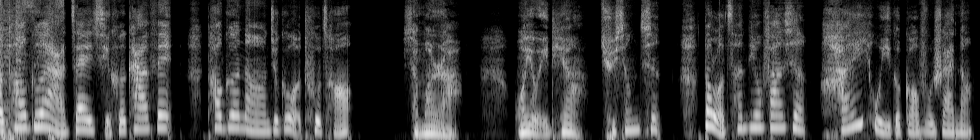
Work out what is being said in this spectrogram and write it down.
和涛哥啊在一起喝咖啡，涛哥呢就跟我吐槽：“小妹儿啊，我有一天啊去相亲，到了餐厅发现还有一个高富帅呢，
